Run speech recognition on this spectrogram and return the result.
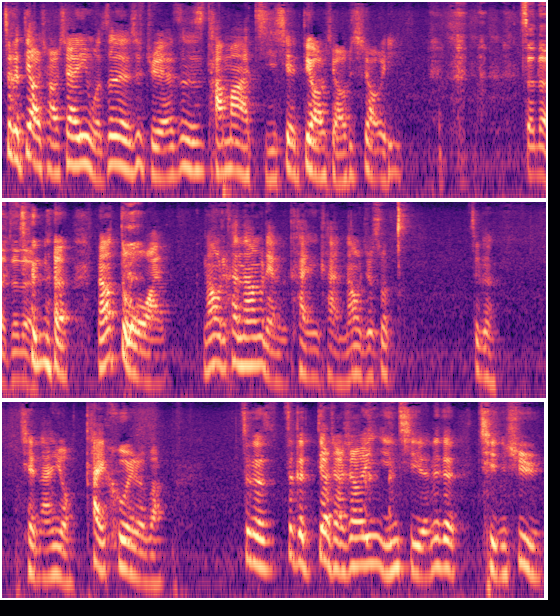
这个吊桥效应，我真的是觉得真的是他妈的极限吊桥效应。真的真的真的，然后躲完，然后我就看他们两个看一看，然后我就说，这个前男友太会了吧？这个这个吊桥效应引起的那个情绪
